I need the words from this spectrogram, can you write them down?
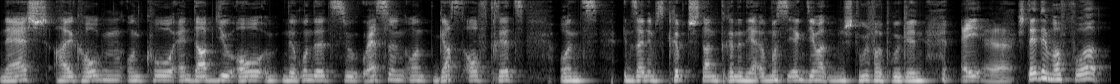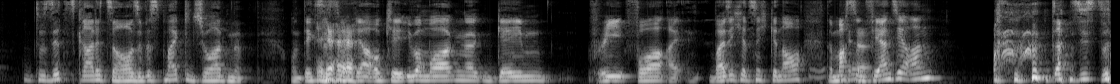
Nash, Hulk Hogan und Co. NWO eine Runde zu wresteln und Gastauftritt und in seinem Skript stand drinnen, ja, er muss irgendjemand mit dem Stuhl verprügeln. Ey, ja. stell dir mal vor, du sitzt gerade zu Hause, bist Michael Jordan und denkst dir ja. so, ja, okay, übermorgen Game 3, 4, weiß ich jetzt nicht genau. Dann machst ja. du den Fernseher an und dann siehst du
